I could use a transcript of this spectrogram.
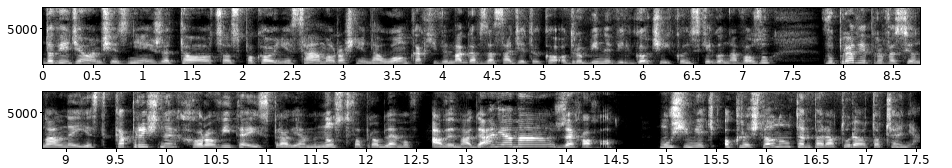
Dowiedziałam się z niej, że to, co spokojnie samo rośnie na łąkach i wymaga w zasadzie tylko odrobiny wilgoci i końskiego nawozu, w uprawie profesjonalnej jest kapryśne, chorowite i sprawia mnóstwo problemów, a wymagania ma, że ho, ho. Musi mieć określoną temperaturę otoczenia,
